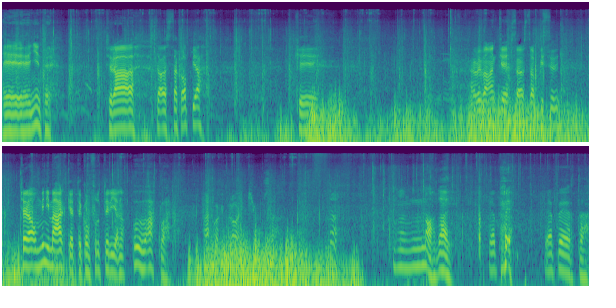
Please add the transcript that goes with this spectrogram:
E niente c'era sta, sta coppia che aveva anche sta, sta pizzeria c'era un mini market con frutteria no? oh acqua. Acqua che però è chiusa. Ah. no dai. È, aper è aperta.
